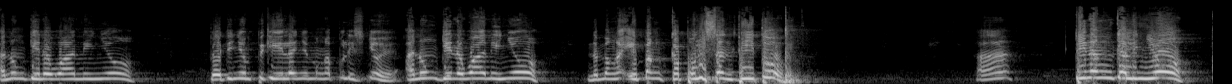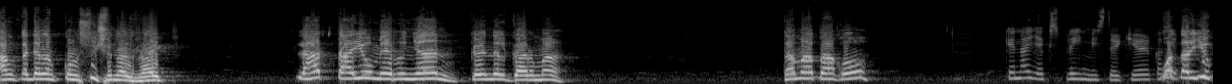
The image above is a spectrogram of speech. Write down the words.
Anong ginawa ninyo? Pwede niyong pigilan yung mga pulis nyo eh. Anong ginawa ninyo ng mga ibang kapulisan dito? Ha? Tinanggalin nyo ang kanilang constitutional right. Lahat tayo meron yan, Colonel Garma. Tama ba ako? Can I explain, Mr. Chair? Kasi What are you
